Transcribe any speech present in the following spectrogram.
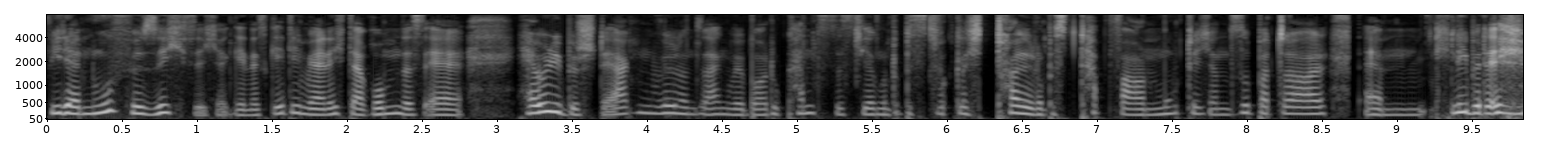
wieder nur für sich sicher gehen. Es geht ihm ja nicht darum, dass er Harry bestärken will und sagen will, boah, du kannst es, Junge, du bist wirklich toll, du bist tapfer und mutig und super toll. Ähm, ich liebe dich.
